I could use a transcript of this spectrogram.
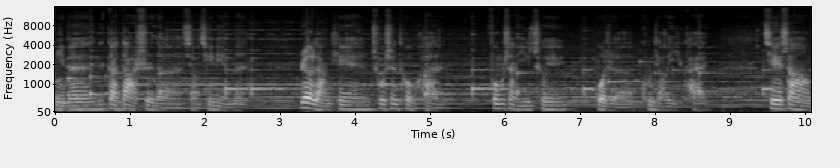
你们干大事的小青年们，热两天出身透汗，风扇一吹或者空调一开，切上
